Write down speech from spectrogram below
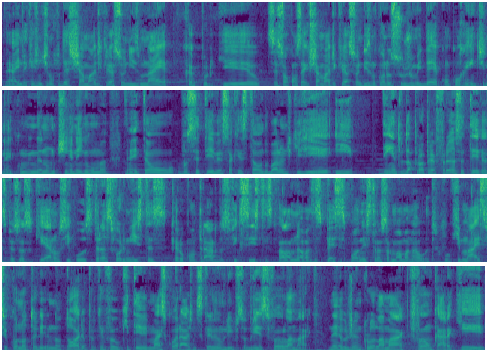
Né? Ainda que a gente não pudesse chamar de criacionismo na época, porque você só consegue chamar de criacionismo quando surge uma ideia concorrente, né? Como ainda não tinha nenhuma. Né? Então, você teve essa questão do Barão de Cuvier e dentro da própria França teve as pessoas que eram os transformistas, que era o contrário dos fixistas, que falavam, não, as espécies podem se transformar uma na outra. O que mais ficou notório, porque foi o que teve mais coragem de escrever um livro sobre isso, foi o Lamarck, né? O Jean-Claude Lamarck, que foi um cara que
